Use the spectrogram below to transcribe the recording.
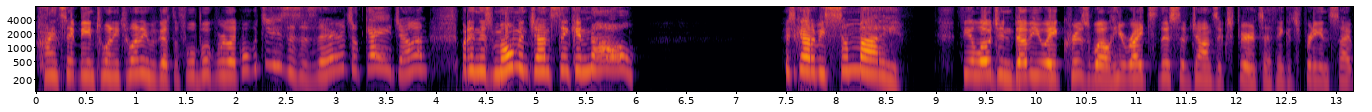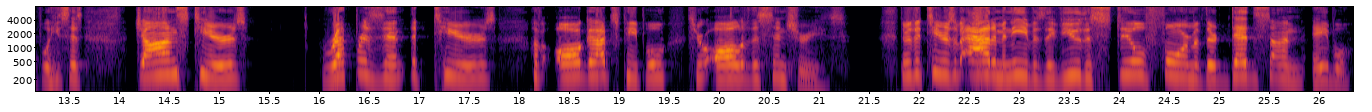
hindsight being 2020. We've got the full book. We're like, well, Jesus is there. It's okay, John. But in this moment, John's thinking, no, there's got to be somebody. Theologian W.A. Criswell, he writes this of John's experience. I think it's pretty insightful. He says, John's tears represent the tears of all God's people through all of the centuries. They're the tears of Adam and Eve as they view the still form of their dead son, Abel,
